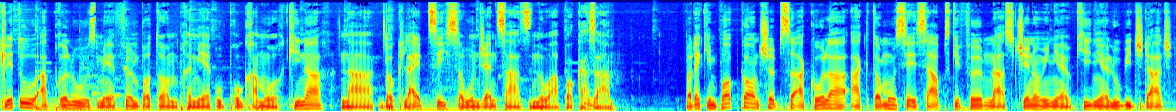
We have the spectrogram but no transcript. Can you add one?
K letu aprilu sme film potom premiéru programu v kinach na Dok Leipzig Sounženca znova pokaza. Po takim popcorn, chipsy a cola, a k tomu se serbski film na sčenovinje v kinje Lubič dač,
